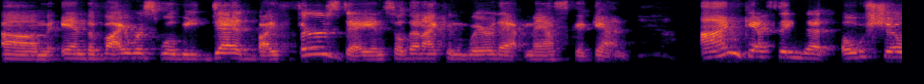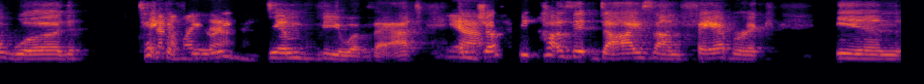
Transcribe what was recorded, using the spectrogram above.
um, and the virus will be dead by Thursday. And so then I can wear that mask again. I'm guessing that OSHA would take Not a like very dim view of that. yeah And just because it dies on fabric in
